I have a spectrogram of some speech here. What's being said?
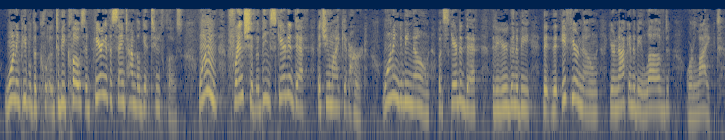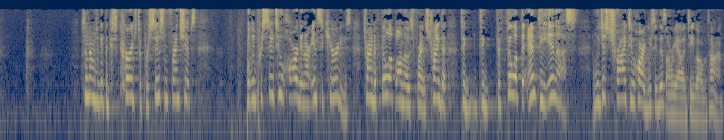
Wanting people to, cl- to be close and fearing at the same time they'll get too close. Wanting friendship but being scared to death that you might get hurt wanting to be known, but scared to death that you're going to be, that, that if you're known, you're not going to be loved or liked. Sometimes we get the courage to pursue some friendships, but we pursue too hard in our insecurities, trying to fill up on those friends, trying to, to, to, to fill up the empty in us. And we just try too hard. You see this on reality TV all the time.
